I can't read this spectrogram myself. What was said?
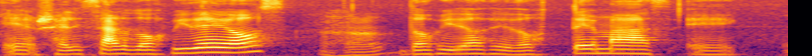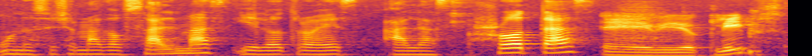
eh, realizar dos videos, dos videos de dos temas uno se llama Dos Almas y el otro es A las Rotas. Eh, ¿Videoclips?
